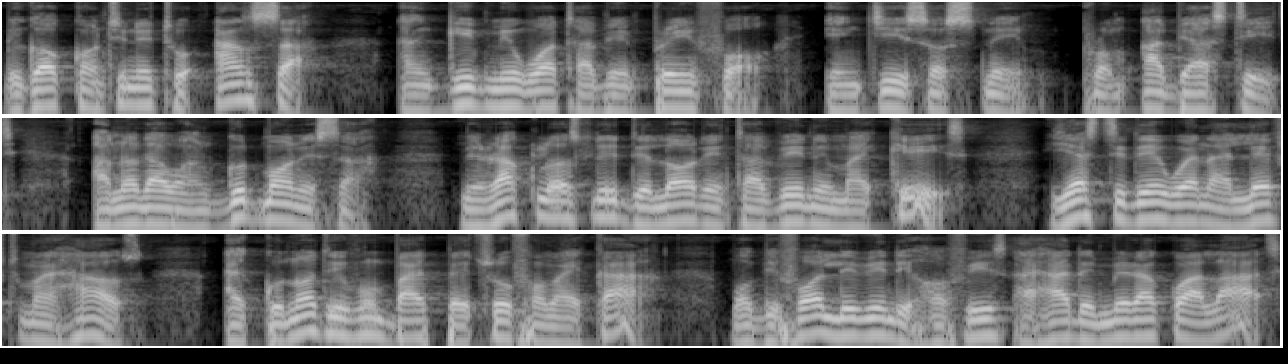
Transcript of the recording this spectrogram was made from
May God continue to answer and give me what I've been praying for in Jesus' name from Abia State. Another one, good morning, sir. Miraculously, the Lord intervened in my case. Yesterday, when I left my house, I could not even buy petrol for my car. But before leaving the office, I had a miracle alert,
